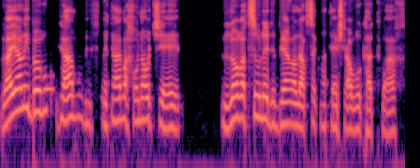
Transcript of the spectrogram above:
והיה לי ברור גם בשנתיים האחרונות שלא רצו לדבר על הפסקת אש ארוכת טווח,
